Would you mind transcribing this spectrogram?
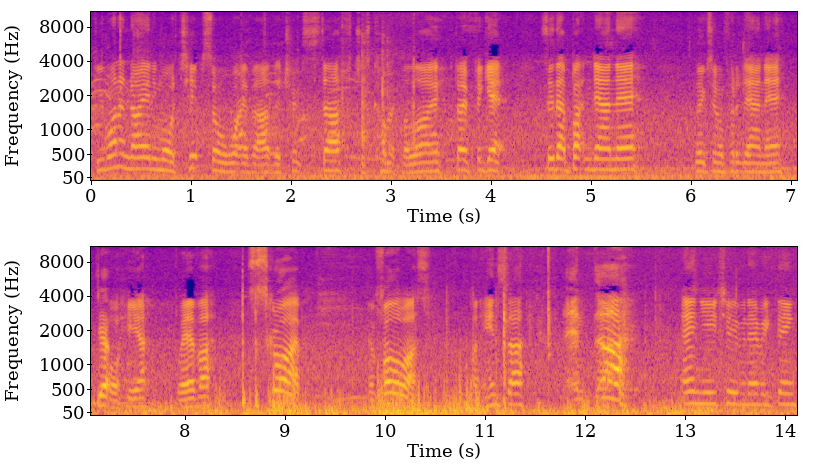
If you want to know any more tips or whatever other tricks and stuff, just comment below. Don't forget, see that button down there? Luke's going to put it down there Yep. or here, wherever. Subscribe and follow us on Insta and uh, and YouTube and everything.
